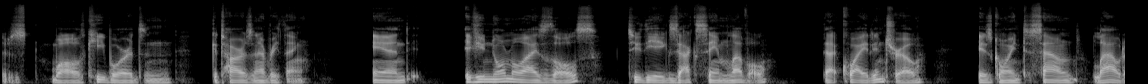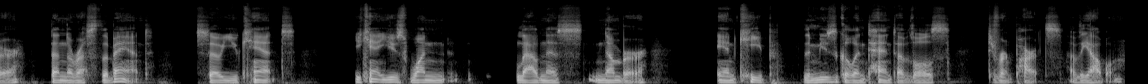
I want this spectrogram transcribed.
there's wall of keyboards and guitars and everything. And if you normalize those to the exact same level, that quiet intro is going to sound louder than the rest of the band. So you can't you can't use one loudness number and keep the musical intent of those different parts of the album.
